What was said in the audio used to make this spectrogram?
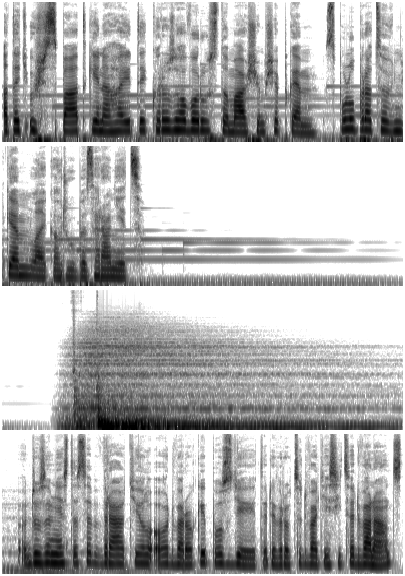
A teď už zpátky na Haiti k rozhovoru s Tomášem Šepkem, spolupracovníkem Lékařů bez hranic. Do země jste se vrátil o dva roky později, tedy v roce 2012.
